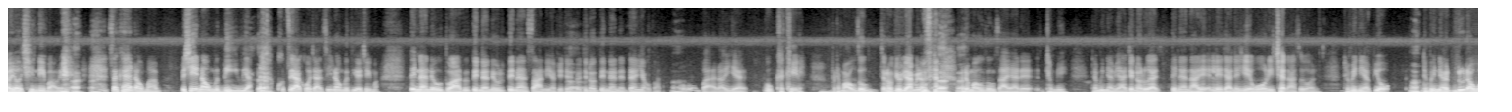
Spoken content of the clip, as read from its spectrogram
ရောက်ရောက်ချင်းနေပါပဲစကန်းတောင်မှရှိနောက်မသိဘူးဗျာဆရာခေါ်ကြစီနောက်မသိတဲ့အချိန်မှာတင်တန်းတွေကိုသွားသူတင်တန်းတွေကိုတင်တန်းစနေရဖြစ်တဲ့အတွက်ကျွန်တော်တင်တန်းနဲ့တန့်ရောက်သွားတာဟိုဘာအဲ့ဒါရဲဟိုခက်ခဲတယ်ပထမဦးဆုံးကျွန်တော်ပြောပြမယ်နော်ဆရာပထမဦးဆုံးစားရတဲ့ထမင်း ထမင်းနဲ့ဗျာကျွန်တော်တို့ကတင်နန်းသားရဲ့အလဲကြနဲ့ရေဝေါ်တွေချက်တာဆိုတော့ထမင်းတွေကပြော့ထမင်းတွေကလူတော်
